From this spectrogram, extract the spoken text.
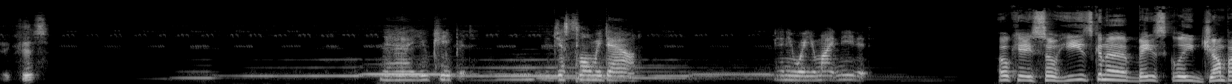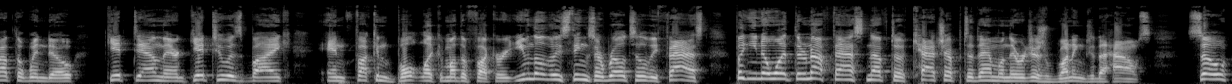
Take this. Nah, you keep it. It'll just slow me down. Anyway, you might need it. Okay, so he's gonna basically jump out the window, get down there, get to his bike, and fucking bolt like a motherfucker, even though these things are relatively fast. But you know what? They're not fast enough to catch up to them when they were just running to the house. So,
